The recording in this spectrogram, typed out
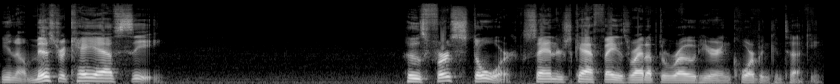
you know, Mr. KFC, whose first store, Sanders Cafe, is right up the road here in Corbin, Kentucky.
